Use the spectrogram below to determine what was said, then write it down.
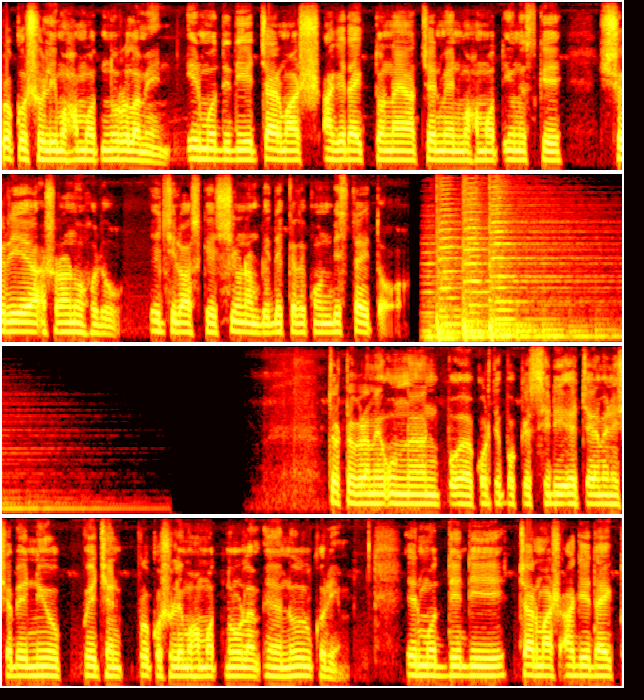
প্রকৌশলী মোহাম্মদ নুরুল আমিন। এর মধ্যে দিয়ে চার মাস আগে দায়িত্ব নেয়া চেয়ারম্যান মোহাম্মদ ইউনুসকে সরিয়ে সরানো হলো। এই ছিল আজকে শিরোনামটি। দেখতে থাকুন বিস্তারিত। চট্টগ্রামে উন্নয়ন কর্তৃপক্ষের সিডিএ চেয়ারম্যান হিসেবে নিয়োগ পেয়েছেন প্রকৌশলী মোহাম্মদ নুরুল নুরুল করিম। এর মধ্যে দিয়ে চার মাস আগে দায়িত্ব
